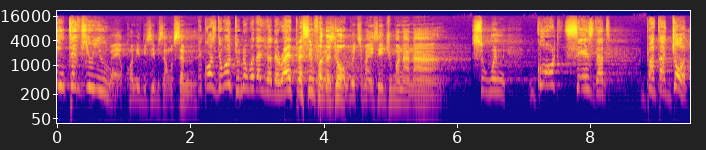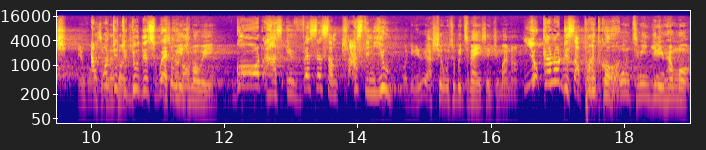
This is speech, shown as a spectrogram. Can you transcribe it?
Interview you bɛɛ kɔ ne bisabisa wo sɛm because they want to know whether you're the right person for the job. wobɛtumi ayɛ sɛ adwuma no anaa So when God says that, Brother George, I want you to do this work. God has invested some trust in you. ɔde ne werɛ ahyɛ wo so wobɛtumi ayɛ sɛ adwuma no You cannot disappoint God. wontumi ndwene hwɛ mmɔ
